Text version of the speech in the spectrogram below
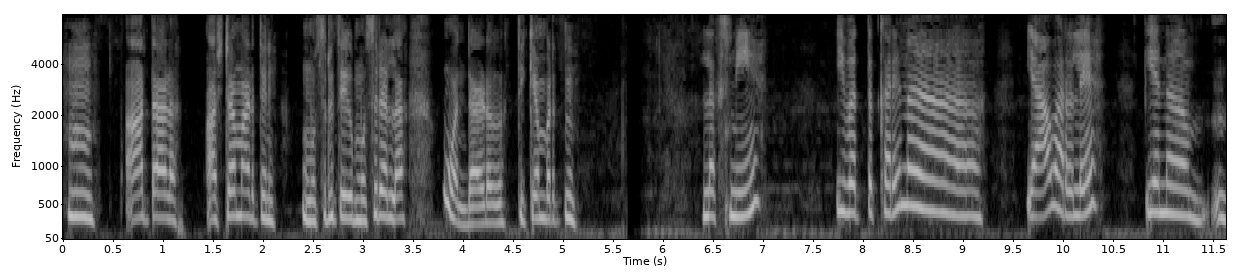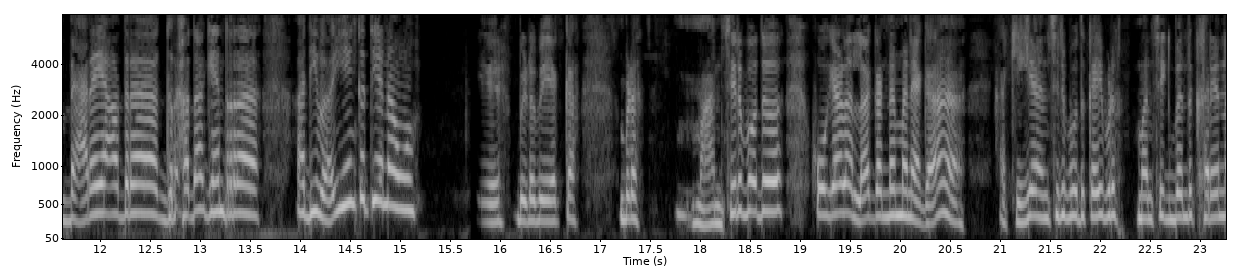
ಹ್ಮ್ ಆತಾಳ ಅಷ್ಟ ಮಾಡ್ತೀನಿ. ಮುಸ್ರಿ ತಿ ಮುಸ್ರೆಲ್ಲ ಒಂದಾಡು ತಿಕ್ಕೊಂಬರ್ತೀನಿ ಲಕ್ಷ್ಮಿ ಇವತ್ತು ಕರೆನ ಯಾವ ಏನ ಏನು ಬೇರೆ ಯಾವ್ದ್ರ ಗ್ರಹದಾಗ ಏನ್ರ ಅದೀವ? ಏನ್ ಕತಿಯ ನಾವು? ಏ, ಬಿಡಬೇ ಅಕ್ಕ. ಬಿಡ. ಮನ್ಸಿರ್ಬೋದು. ಹೋಗ್ಯಾಳಲ್ಲ ಗಂಡನ ಮನ್ಯಾಗ. ಆಕಿಗೆ ಅನ್ಸಿರ್ಬೋದು. ಕೈ ಬಿಡು. ಮನ್ಸಿಗೆ ಬಂದು ಖರೇನ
